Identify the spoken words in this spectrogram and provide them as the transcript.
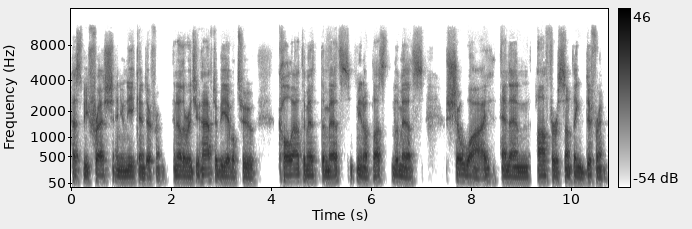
has to be fresh and unique and different. In other words, you have to be able to call out the myth, the myths, you know, bust the myths, show why, and then offer something different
